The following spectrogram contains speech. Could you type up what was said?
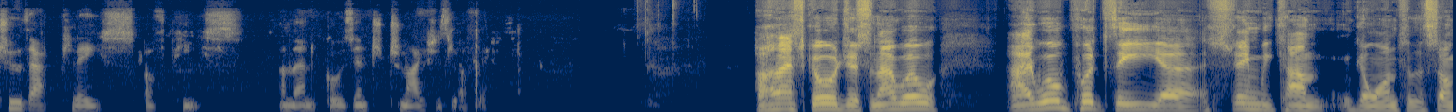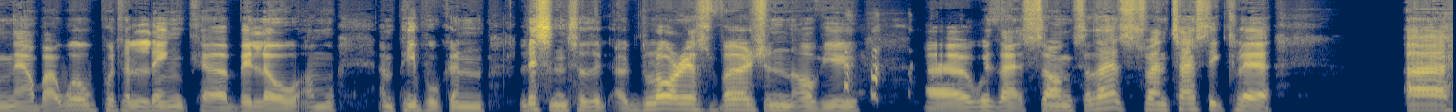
to that place of peace. And then it goes into tonight is lovely. Oh, that's gorgeous. And I will I will put the uh shame we can't go on to the song now, but I will put a link uh, below and and people can listen to the a glorious version of you uh with that song. So that's fantastic, Claire. Uh,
